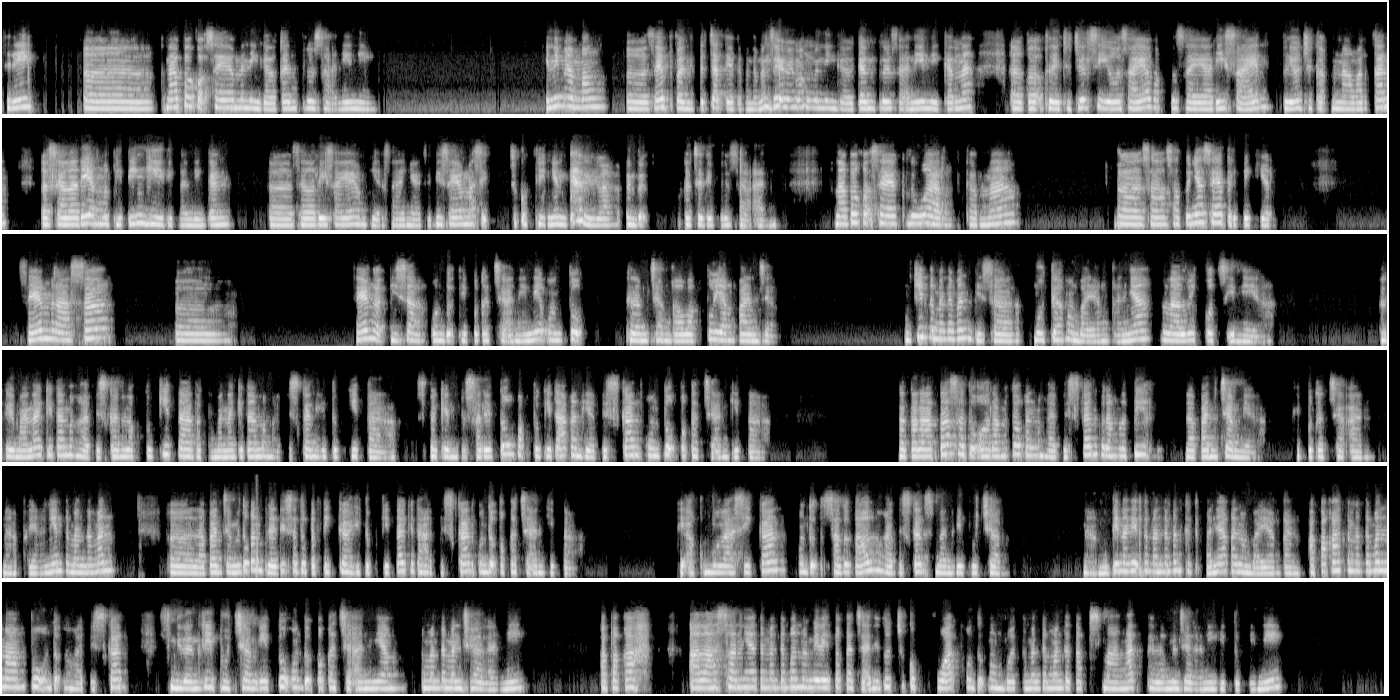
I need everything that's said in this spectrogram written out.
Jadi, eh, kenapa kok saya meninggalkan perusahaan ini? Ini memang uh, saya bukan dipecat ya teman-teman, saya memang meninggalkan perusahaan ini karena uh, kalau boleh jujur CEO saya waktu saya resign, beliau juga menawarkan uh, salary yang lebih tinggi dibandingkan uh, salary saya yang biasanya. Jadi saya masih cukup diinginkan lah untuk bekerja di perusahaan. Kenapa kok saya keluar? Karena uh, salah satunya saya berpikir, saya merasa uh, saya nggak bisa untuk di pekerjaan ini untuk dalam jangka waktu yang panjang. Mungkin teman-teman bisa mudah membayangkannya melalui quotes ini ya. Bagaimana kita menghabiskan waktu kita, bagaimana kita menghabiskan hidup kita. Sebagian besar itu waktu kita akan dihabiskan untuk pekerjaan kita. Rata-rata satu orang itu akan menghabiskan kurang lebih 8 jam ya di pekerjaan. Nah, bayangin teman-teman, 8 eh, jam itu kan berarti satu per hidup kita kita habiskan untuk pekerjaan kita diakumulasikan untuk satu tahun menghabiskan 9.000 jam. Nah, mungkin nanti teman-teman ke depannya akan membayangkan, apakah teman-teman mampu untuk menghabiskan 9.000 jam itu untuk pekerjaan yang teman-teman jalani? Apakah alasannya teman-teman memilih pekerjaan itu cukup kuat untuk membuat teman-teman tetap semangat dalam menjalani hidup ini?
